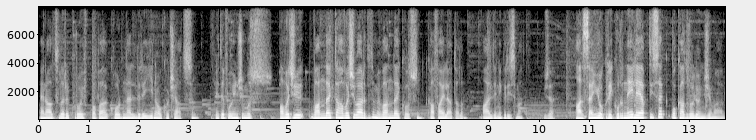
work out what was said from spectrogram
Penaltıları Cruyff Baba, kornerleri yine o koça atsın. Hedef oyuncumuz havacı Van Dijk'ta havacı vardı değil mi? Van Dijk olsun. Kafayla atalım. Maldini Griezmann. Güzel. Hansen yok. Rekoru neyle yaptıysak o kadroyla oynayacağım abi.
